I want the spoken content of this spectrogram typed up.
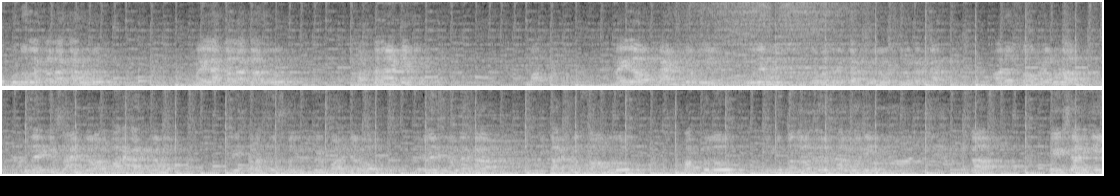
ఒక్కటూళ్ళ కళాకారులు మహిళా కళాకారులు భరతనాట్యం మహిళా బ్యాండ్ తోటి ఊరేందు శోభద్ర గారు నిర్వహిస్తున్నాం కనుక ఆ రోజు స్వాములు కూడా అందరికీ సాయంత్రం అల్పార కార్యక్రమం శ్రీ సరస్వతి ఇంజనీరింగ్ పాఠశాలలో నిర్వహిస్తున్నాం కనుక ఈ కార్యక్రమం స్వాములు భక్తులు హిందూ బంధువులు అందరూ పాల్గొని ఒక దేశానికి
